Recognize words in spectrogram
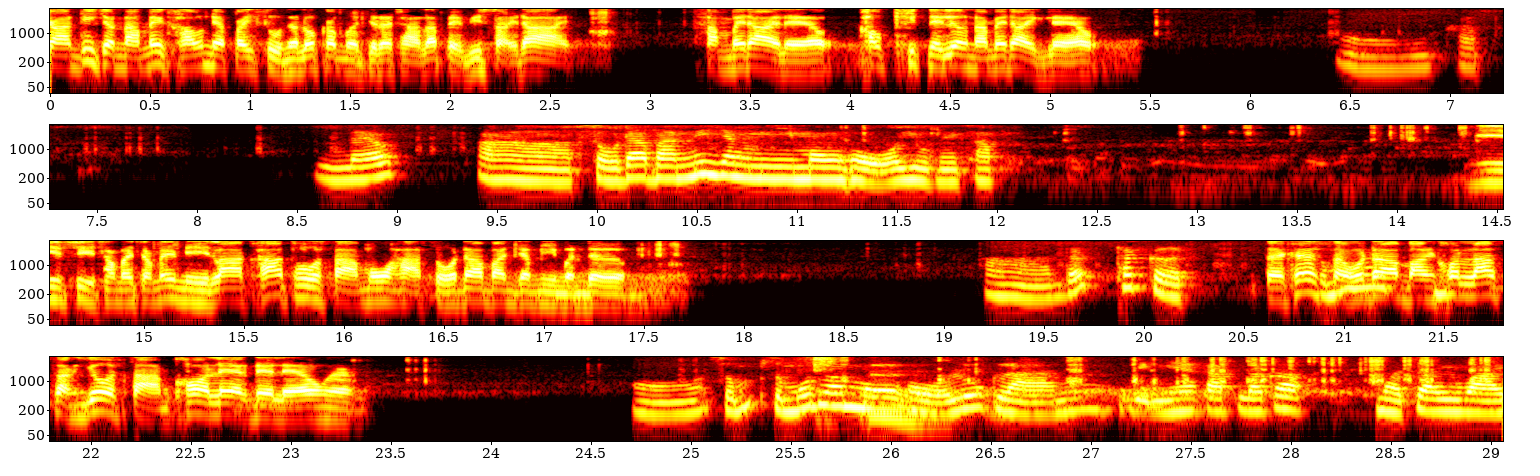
การที่จะนำให้เขาเนี่ยไปสู่นรกกำเนิดเจรชาและเปรตวิสัยได้ทำไม่ได้แล้วเขาคิดในเรื่องนั้นไม่ได้อีกแล้วอ๋อครับ แล้วอ่าโสดาบันนี่ยังมีโมโหอยู่ไหมครับ มีสิทำไมจะไม่มีราคะโทสะโมหะโสดาบันยังมีเหมือนเดิม อ่าแล้วถ้าเกิด แต่แค่โสดาบันเขาละสังโยชน์สามข้อแรกได้แล้วไง อ๋อสมสมมุติว่าโมโหลูกหลานอย่างเงี้ยครับ แล้วก็หัวใจวาย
